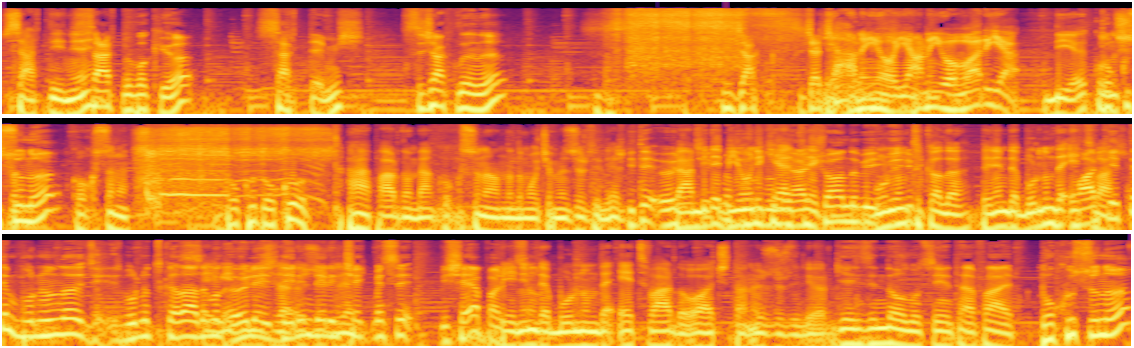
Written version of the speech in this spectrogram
Sertliğini. sert mi bakıyor? Sert demiş. Sıcaklığını sıcak sıcacık. yanıyor yanıyor var ya diye konuştu. Dokusunu Kokusunu. Doku doku. Ha pardon ben kokusunu anladım hocam özür dilerim. Bir de öyle ben bir de biyonik el tek- Şu anda bir- burnum benim- tıkalı. Benim de burnumda et Fark var. ettim burnunda burnu tıkalı adamın Sevgili öyle derin derin çekmesi bir şey yapar. Benim insan. de burnumda et vardı o açıdan özür diliyorum. genzinde olması yeter Fahir. Dokusunu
